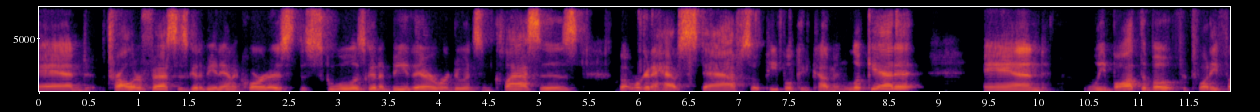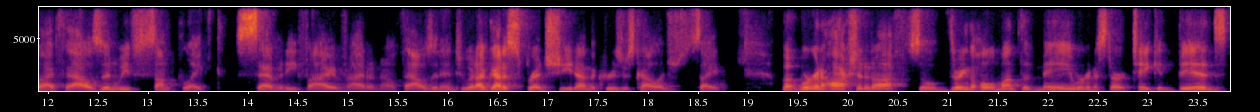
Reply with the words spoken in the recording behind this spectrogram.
And Trawler Fest is going to be in Anacortes. The school is going to be there. We're doing some classes, but we're going to have staff so people can come and look at it. And we bought the boat for 25,000. We've sunk like 75, I don't know, thousand into it. I've got a spreadsheet on the Cruisers College site, but we're going to auction it off. So during the whole month of May, we're going to start taking bids,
